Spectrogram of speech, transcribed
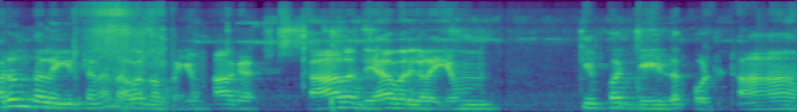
அருந்தலையிட்டனன் அவர் நம்மையும். ஆக கால தேவர்களையும் இப்ப ஜெயில போட்டுட்டான்.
